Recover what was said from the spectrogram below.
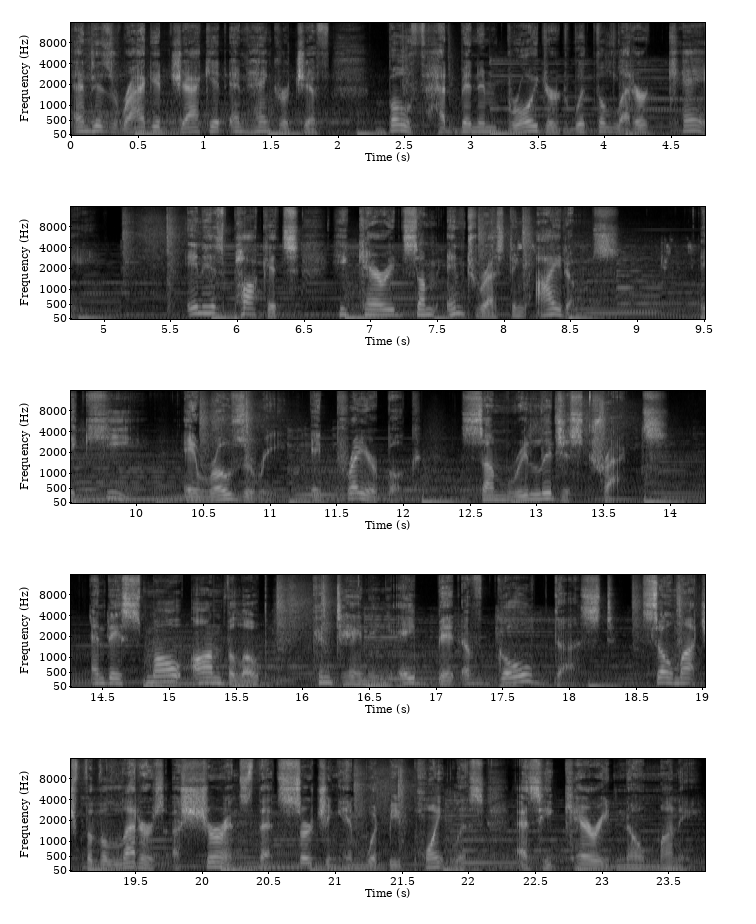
and his ragged jacket and handkerchief both had been embroidered with the letter K. In his pockets, he carried some interesting items a key, a rosary, a prayer book, some religious tracts, and a small envelope containing a bit of gold dust. So much for the letter's assurance that searching him would be pointless as he carried no money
